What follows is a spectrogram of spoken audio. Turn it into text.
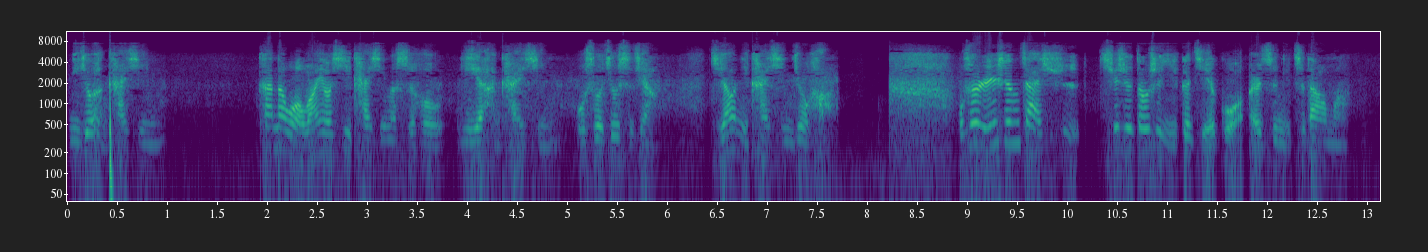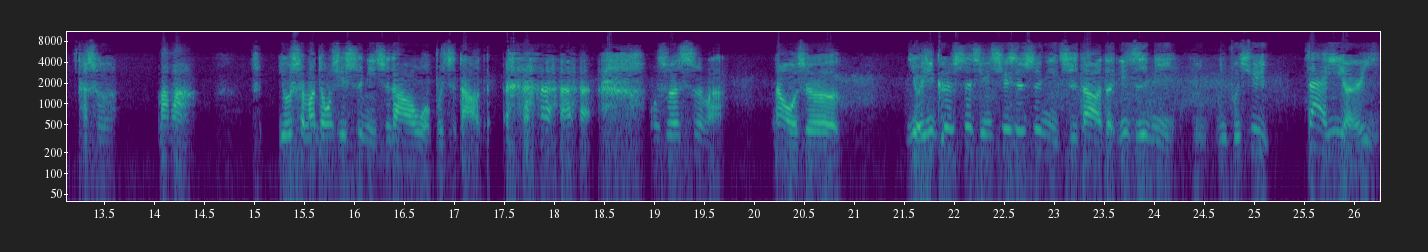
你就很开心；看到我玩游戏开心的时候，你也很开心。我说就是这样。只要你开心就好。我说人生在世，其实都是一个结果，儿子你知道吗？他说妈妈，有什么东西是你知道我不知道的？我说是吗？那我说有一个事情其实是你知道的，一直你你不去在意而已。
